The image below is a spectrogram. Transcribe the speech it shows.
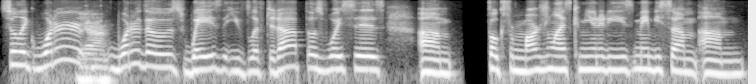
So like what are yeah. what are those ways that you've lifted up those voices? Um, folks from marginalized communities, maybe some um,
